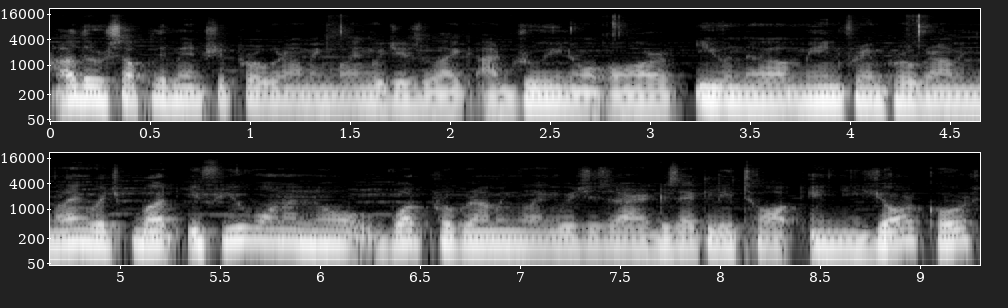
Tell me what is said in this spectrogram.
other supplementary programming languages like Arduino or even a mainframe programming language. But if you want to know what programming languages are exactly taught in your course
